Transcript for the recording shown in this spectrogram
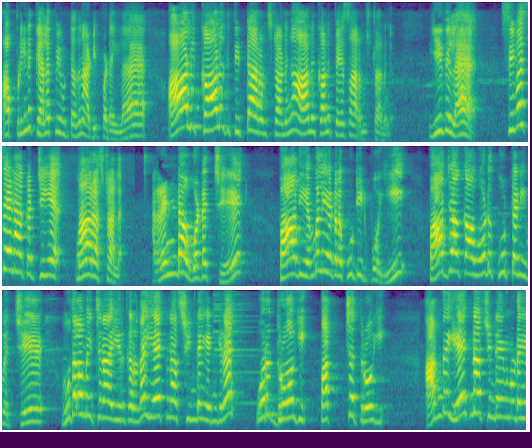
அப்படின்னு கிளப்பி விட்டதுன்னு அடிப்படையில ஆளுக்கு ஆளுக்கு திட்ட ஆரம்பிச்சிட்டானுங்க ஆளுக்கு ஆளு பேச ஆரம்பிச்சிட்டானுங்க. இதுல சிவசேனா கட்சியை மகாராஷ்டிரால ரெண்டா உடைச்சு பாதி எம்எல்ஏக்களை கூட்டிட்டு போய் பாஜகவோடு கூட்டணி வச்சு முதலமைச்சராக இருக்கிறதா ஏக்நாத் ஷிண்டே என்கிற ஒரு துரோகி பச்சை துரோகி. அந்த ஏக்நாத் ஷிண்டேவனுடைய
